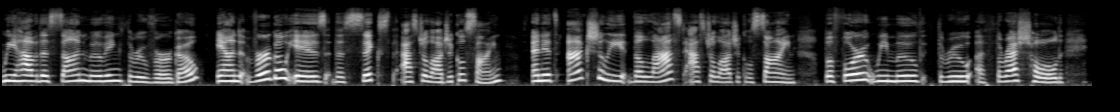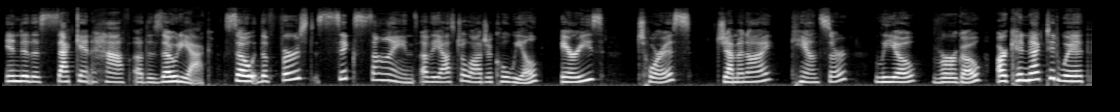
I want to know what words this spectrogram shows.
we have the sun moving through Virgo, and Virgo is the sixth astrological sign. And it's actually the last astrological sign before we move through a threshold into the second half of the zodiac. So, the first six signs of the astrological wheel Aries, Taurus, Gemini, Cancer, Leo, Virgo are connected with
